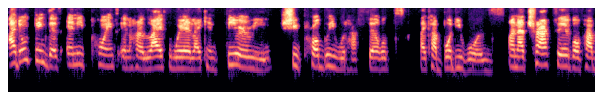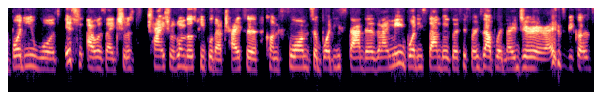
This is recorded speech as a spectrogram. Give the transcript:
I don't think there's any point in her life where, like, in theory, she probably would have felt like her body was unattractive of her body was it's i was like she was trying she was one of those people that try to conform to body standards. And i mean body standards let's say for example in nigeria right? Because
